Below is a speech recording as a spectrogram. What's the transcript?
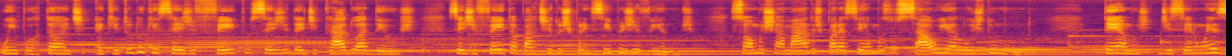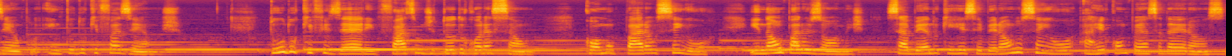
O importante é que tudo que seja feito seja dedicado a Deus, seja feito a partir dos princípios divinos. Somos chamados para sermos o sal e a luz do mundo. Temos de ser um exemplo em tudo o que fazemos. Tudo o que fizerem, façam de todo o coração, como para o Senhor, e não para os homens, sabendo que receberão do Senhor a recompensa da herança.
